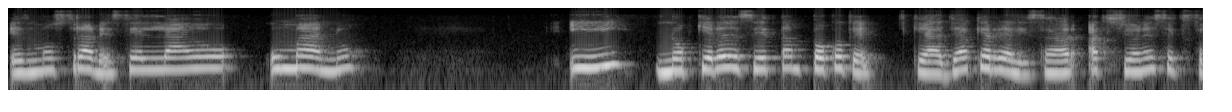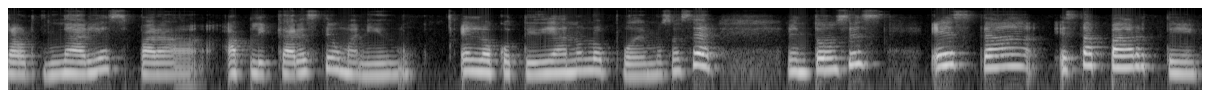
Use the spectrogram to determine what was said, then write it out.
es mostrar ese lado humano y no quiere decir tampoco que, haya que realizar acciones extraordinarias para aplicar este humanismo. En lo cotidiano lo podemos hacer. Entonces, esta, esta parte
